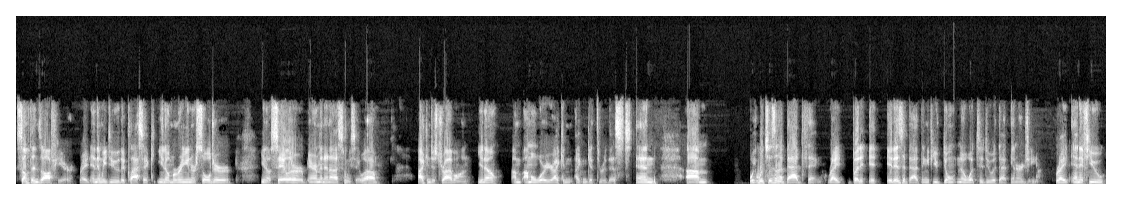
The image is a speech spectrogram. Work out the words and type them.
something's off here right and then we do the classic you know marine or soldier or, you know sailor or airman in us and we say well i can just drive on you know i'm i'm a warrior i can i can get through this and um which isn't a bad thing, right? But it, it it is a bad thing if you don't know what to do with that energy, right? And if you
